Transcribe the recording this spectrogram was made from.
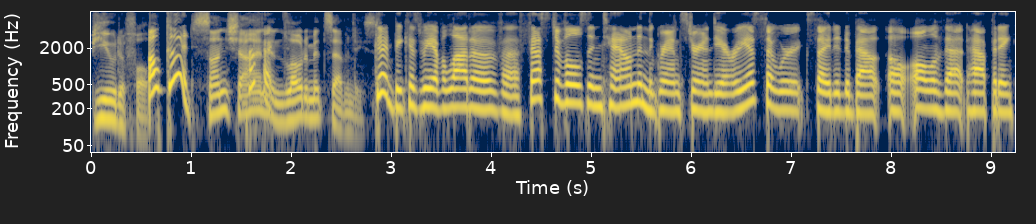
beautiful. Oh, good. sunshine perfect. and low to mid seventies. Good, because we have a lot of uh, festivals in town in the Grand Strand area. So we're excited about uh, all of that happening.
